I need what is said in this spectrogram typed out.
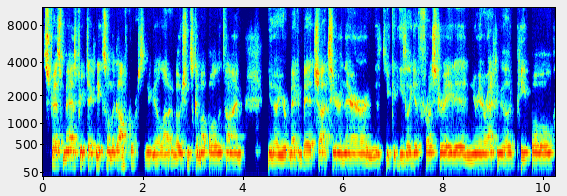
stress mastery techniques on the golf course. You get a lot of emotions come up all the time. You know, you're making bad shots here and there, and you could easily get frustrated, and you're interacting with other people.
